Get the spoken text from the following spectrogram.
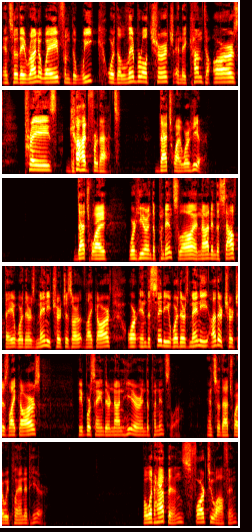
And so they run away from the weak or the liberal church and they come to ours Praise God for that. That's why we're here. That's why we're here in the peninsula and not in the South Bay where there's many churches like ours or in the city where there's many other churches like ours. People are saying there are none here in the peninsula. And so that's why we planted here. But what happens far too often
